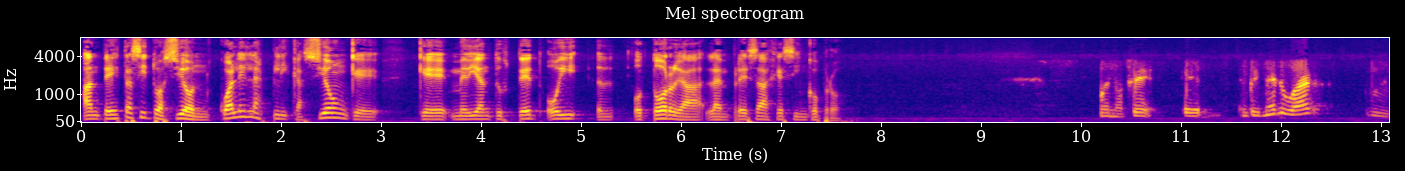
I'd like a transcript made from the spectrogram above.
ante esta situación, ¿cuál es la explicación que, que mediante usted hoy eh, otorga la empresa G5 Pro? Bueno, se, eh, en primer lugar, mm,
